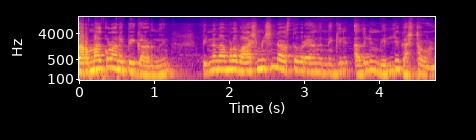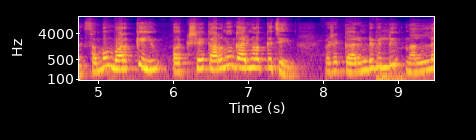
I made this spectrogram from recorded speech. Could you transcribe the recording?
തെർമാക്കോളാണ് ഇപ്പോൾ ഈ കാണുന്നത്. പിന്നെ നമ്മളെ വാഷിംഗ് മെഷീന്റെ അവസ്ഥ പറയുകയാണെന്നുണ്ടെങ്കിൽ അതിലും വലിയ കഷ്ടമാണ്. സംഭവം വർക്ക് ചെയ്യും പക്ഷേ കറങ്ങും കാര്യങ്ങളൊക്കെ ചെയ്യും. പക്ഷേ കറണ്ട് ബില്ല് നല്ല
